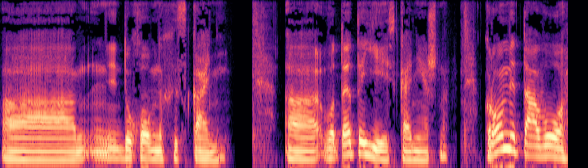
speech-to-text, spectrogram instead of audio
а, духовных исканий. Вот это есть, конечно. Кроме того,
